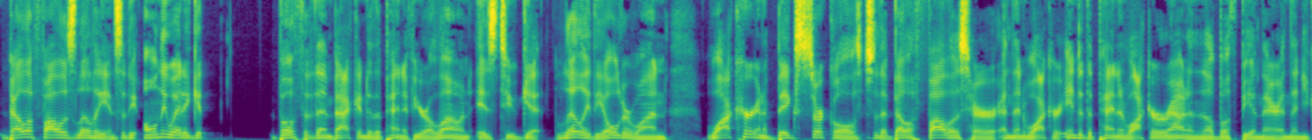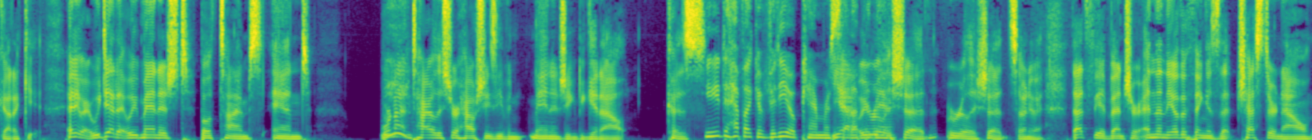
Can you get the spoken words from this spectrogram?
Bella follows Lily, and so the only way to get both of them back into the pen if you're alone is to get Lily, the older one, walk her in a big circle so that Bella follows her, and then walk her into the pen and walk her around, and they'll both be in there. And then you got to keep. Anyway, we did it. We managed both times, and we're not entirely sure how she's even managing to get out because You need to have like a video camera set yeah, up. we in really there. should. We really should. So anyway, that's the adventure. And then the other thing is that Chester now,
